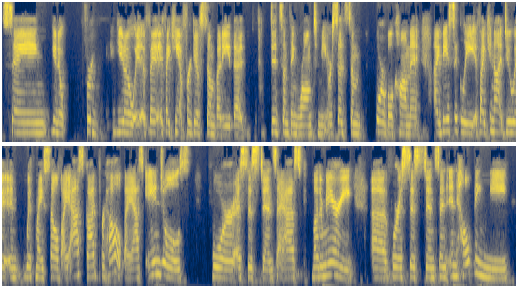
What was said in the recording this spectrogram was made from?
saying, you know, for you know, if I, if I can't forgive somebody that did something wrong to me or said some horrible comment, I basically, if I cannot do it in, with myself, I ask God for help. I ask angels for assistance. I ask Mother Mary uh, for assistance and in helping me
